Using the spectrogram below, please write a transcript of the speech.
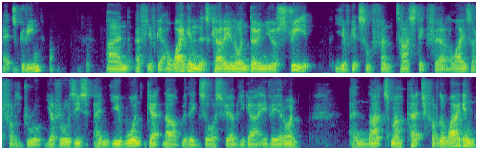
it's green. And if you've got a wagon that's carrying on down your street, you've got some fantastic fertilizer for your roses, and you won't get that with the exhaust verb you got of air on. And that's my pitch for the wagon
